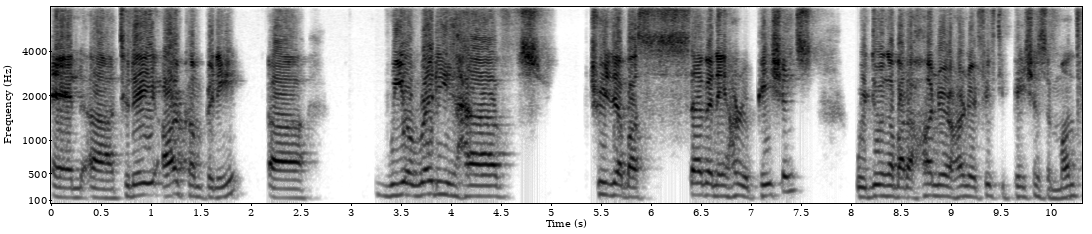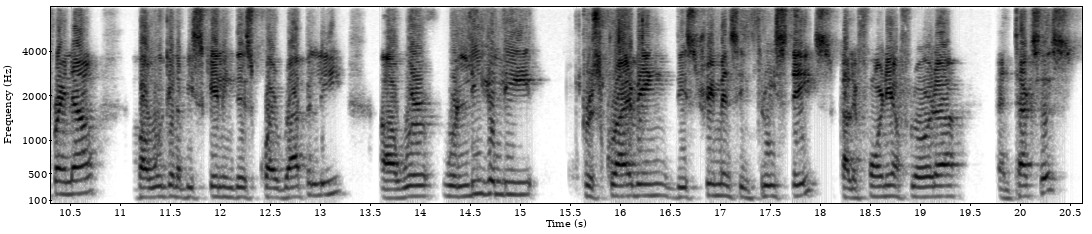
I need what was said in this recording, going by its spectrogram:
And uh, today, our company, uh, we already have treated about seven, 800 patients. We're doing about 100, 150 patients a month right now, but we're going to be scaling this quite rapidly. Uh, we're, we're legally prescribing these treatments in three states California, Florida, and Texas.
